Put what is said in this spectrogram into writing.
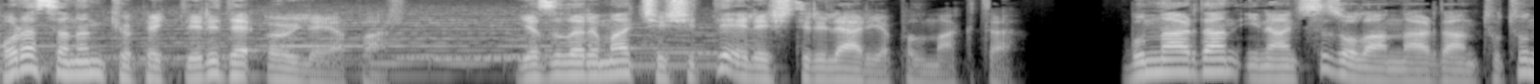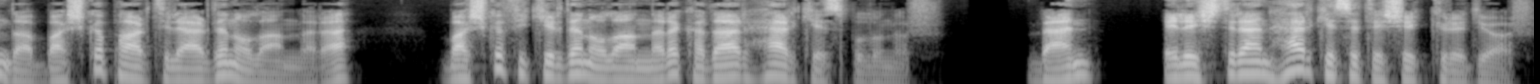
Horasan'ın köpekleri de öyle yapar. Yazılarıma çeşitli eleştiriler yapılmakta. Bunlardan inançsız olanlardan tutun da başka partilerden olanlara, başka fikirden olanlara kadar herkes bulunur. Ben, eleştiren herkese teşekkür ediyor.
